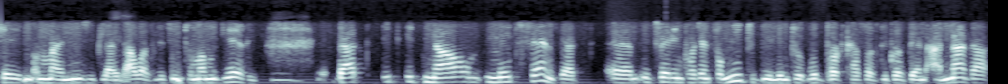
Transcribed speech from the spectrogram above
play my music, like I was listening to Mamuderi, that it, it now made sense that um, it's very important for me to be linked with, with broadcasters because then another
